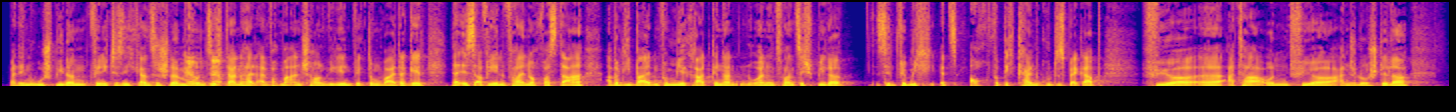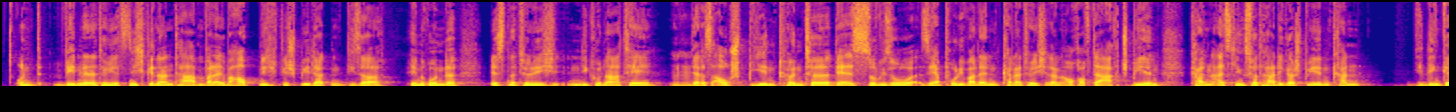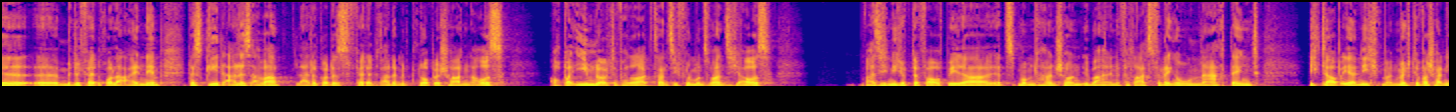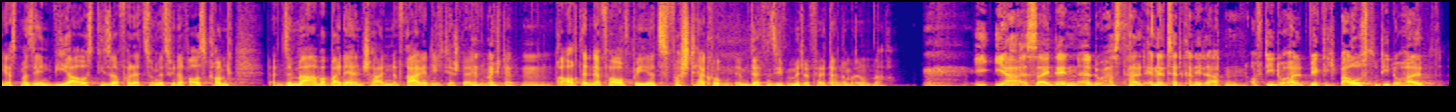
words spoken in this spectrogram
Bei den U-Spielern finde ich das nicht ganz so schlimm Ja, und sich ja. dann halt einfach mal anschauen, wie die Entwicklung weitergeht. Da ist auf jeden Fall noch was da, aber die beiden von mir gerade genannten U21-Spieler sind für mich jetzt auch wirklich kein gutes Backup für äh, Atta und für Angelo Stiller. Und wen wir natürlich jetzt nicht genannt haben, weil er überhaupt nicht gespielt hat in dieser Hinrunde, ist natürlich Nico Nate, der das auch spielen könnte. Der ist sowieso sehr polyvalent, kann natürlich dann auch auf der Acht spielen, kann als Linksverteidiger spielen, kann die linke äh, Mittelfeldrolle einnehmen. Das geht alles, aber leider Gottes fällt er gerade mit Knorpelschaden aus. Auch bei ihm läuft der Vertrag 2025 aus. Weiß ich nicht, ob der VfB da jetzt momentan schon über eine Vertragsverlängerung nachdenkt. Ich glaube eher nicht. Man möchte wahrscheinlich erstmal sehen, wie er aus dieser Verletzung jetzt wieder rauskommt. Dann sind wir aber bei der entscheidenden Frage, die ich dir stellen möchte. Braucht denn der VfB jetzt Verstärkung im defensiven Mittelfeld deiner Meinung nach? Ja, es sei denn, äh, du hast halt NLZ-Kandidaten, auf die du halt wirklich baust und die du halt,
